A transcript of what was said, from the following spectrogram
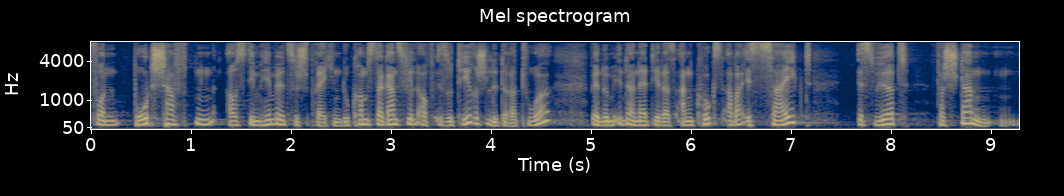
von Botschaften aus dem Himmel zu sprechen. Du kommst da ganz viel auf esoterische Literatur, wenn du im Internet dir das anguckst, aber es zeigt, es wird verstanden.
